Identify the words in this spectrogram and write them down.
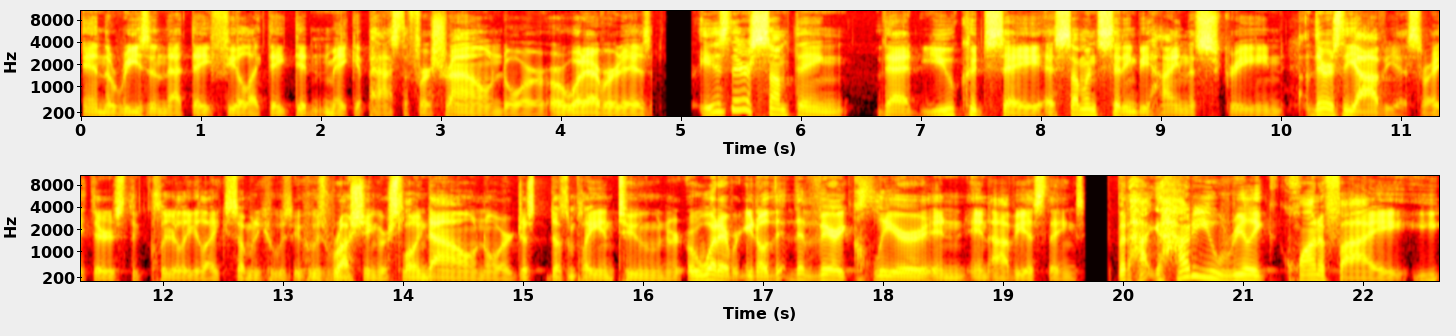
and the reason that they feel like they didn't make it past the first round or or whatever it is. Is there something that you could say as someone sitting behind the screen? There's the obvious, right? There's the, clearly like somebody who's who's rushing or slowing down or just doesn't play in tune or, or whatever. You know, the, the very clear and, and obvious things. But how, how do you really quantify? You,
